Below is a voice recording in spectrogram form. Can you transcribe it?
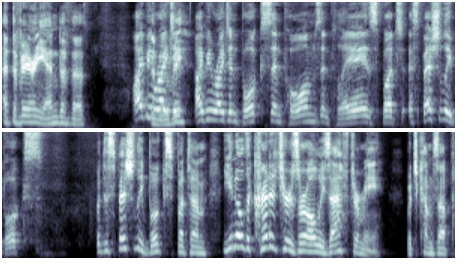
the very end of the I'd be The writing movie? I'd be writing books and poems and plays, but especially books. but especially books. But um, you know, the creditors are always after me, which comes up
